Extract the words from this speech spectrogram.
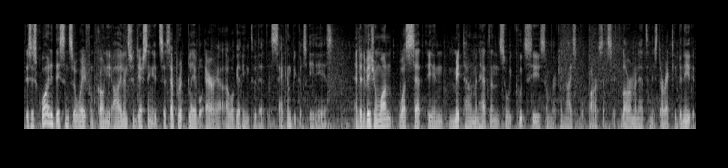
This is quite a distance away from Coney Island, suggesting it's a separate playable area, I will get into that a second because it is. And the Division 1 was set in Midtown Manhattan, so we could see some recognizable parts as it Lower Manhattan is directly beneath it.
